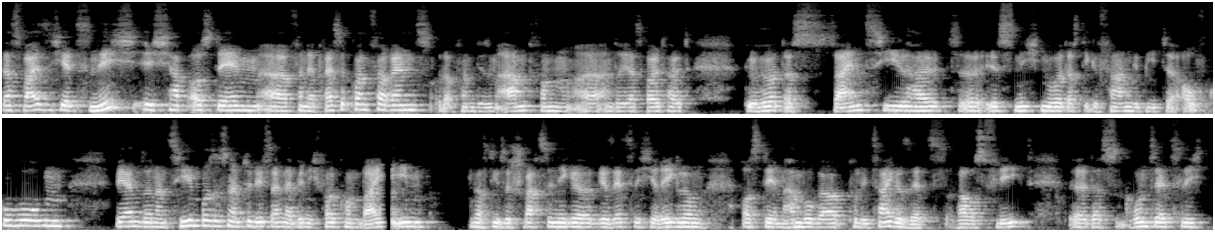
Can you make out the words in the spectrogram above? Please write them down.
das weiß ich jetzt nicht. Ich habe aus dem äh, von der Pressekonferenz oder von diesem Abend vom äh, Andreas Gold halt gehört, dass sein Ziel halt äh, ist, nicht nur, dass die Gefahrengebiete aufgehoben werden, sondern Ziel muss es natürlich sein, da bin ich vollkommen bei ihm, dass diese schwachsinnige gesetzliche Regelung aus dem Hamburger Polizeigesetz rausfliegt, äh, dass grundsätzlich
